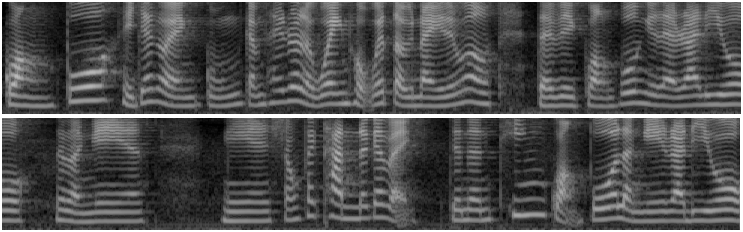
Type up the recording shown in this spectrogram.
quảng bố thì chắc các bạn cũng cảm thấy rất là quen thuộc cái từ này đúng không? Tại vì quảng bố nghĩa là radio nên là nghe nghe sóng phát thanh đó các bạn cho nên thiên quảng bua là nghe radio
